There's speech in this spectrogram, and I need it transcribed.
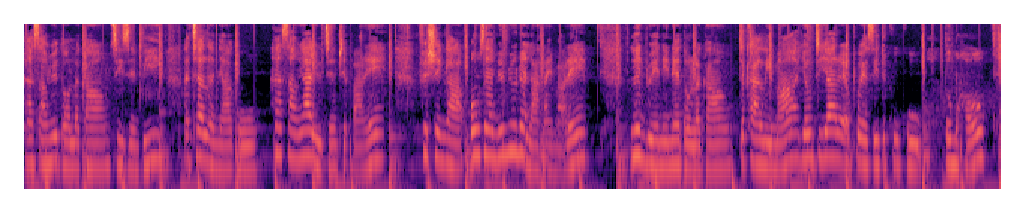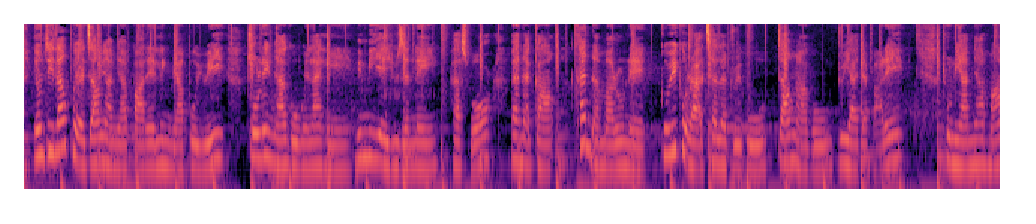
ဟန်ဆောင်၍တော်၎င်းစီစဉ်ပြီးအချက်လက်များကိုဟန်ဆောင်ရယူခြင်းဖြစ်ပါတယ်။ phishing ကပုံစံမျိုးမျိုးနဲ့လာနိုင်ပါတယ်။ link တွေအနေနဲ့တော်၎င်းတစ်ခါလေမှာယုံကြည်ရတဲ့အဖွဲ့အစည်းတစ်ခုခုသို့မဟုတ်ယုံကြည်လောက်ဖွယ်အကြောင်းအရာများပါတဲ့ link များပို့၍ထို link များကိုဝင်လိုက်လျင်မိမိရဲ့ username, password, bank account, ခန့်နံပါတ်တို့နဲ့ကိုယ်ရေးကိုယ်တာအချက်လက်တွေကိုတောင်းတာကိုတွေ့ရတတ်ပါတယ်။ထိုနေရာများမှာ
